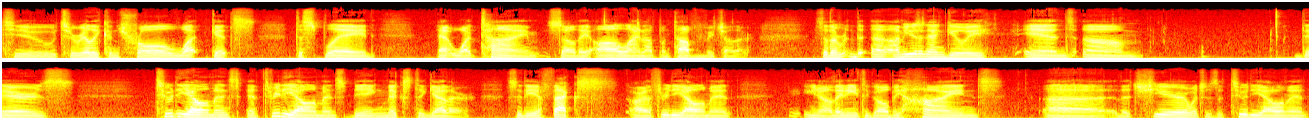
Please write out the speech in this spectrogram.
2 to really control what gets displayed at what time so they all line up on top of each other. So the, uh, I'm using NGUI and um, there's 2D elements and 3D elements being mixed together. So the effects are a 3D element. You know, they need to go behind uh, the cheer, which is a 2D element.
